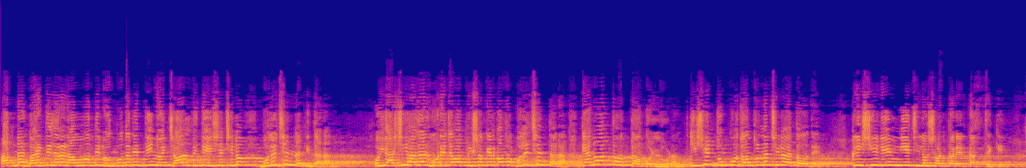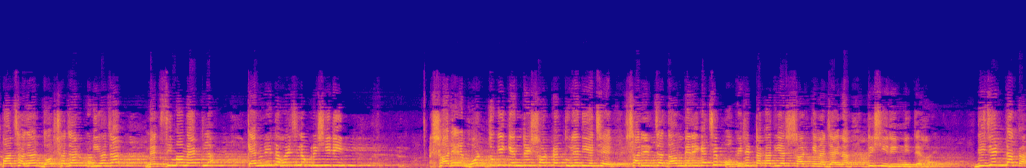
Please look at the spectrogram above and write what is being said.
আপনার বাড়িতে যারা রাম মন্দির উদ্বোধনের দিন ওই চাল দিতে এসেছিল, বলেছেন নাকি তারা? ওই আশি হাজার মরে যাওয়া কৃষকের কথা বলেছেন তারা? কেন আত্মহত্যা করল ওরা? কিসের দুঃখ যন্ত্রণা ছিল এত ওদের? কৃষি ঋণ নিয়েছিল সরকারের কাছ থেকে। পাঁচ হাজার, দশ হাজার, কুড়ি হাজার ম্যাক্সিমাম এক লাখ। কেন নিতে হয়েছিল কৃষি ঋণ? সারের ভর্তুকি কেন্দ্রের সরকার তুলে দিয়েছে। সারের যা দাম বেড়ে গেছে, পকেটের টাকা দিয়ে সার কেনা যায় না। কৃষি ঋণ নিতে হয়। বীজের টাকা,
